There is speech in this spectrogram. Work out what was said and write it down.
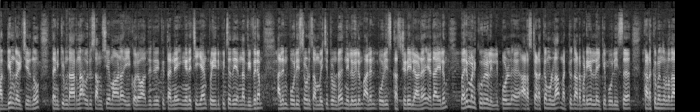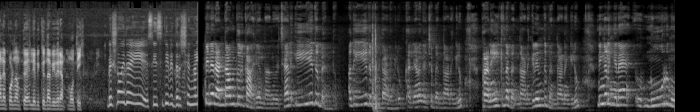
മദ്യം കഴിച്ചിരുന്നു. തനിക്കുണ്ടായിരുന്ന ഒരു സംശയമാണ് ഈ കൊലപാതകത്തിലേക്ക് തന്നെ ഇങ്ങനെ ചെയ്യാൻ പ്രേരിപ്പിച്ചത് എന്ന വിവരം അലൻ പോലീസിനോട് സംഭവിച്ചിട്ടുണ്ട് നിലവിലും അലൻ പോലീസ് കസ്റ്റഡിയിലാണ്. ഏതായാലും വരും മണിക്കൂറുകളിൽ ഇപ്പോൾ അറസ്റ്റ് അടക്കമുള്ള മറ്റു നടപടികളിലേക്ക് പോലീസ് കടക്കുമെന്നുള്ളതാണ് ഇപ്പോൾ നമുക്ക് ലഭിക്കുന്ന വിവരം. മോത്തി. വിഷ്ണു ഇത് ഈ സി സി ടി വി ദൃശ്യങ്ങൾ പിന്നെ രണ്ടാമത്തെ ഒരു കാര്യം എന്താണെന്ന് വെച്ചാൽ ഏത് ബന്ധം? അത് ഏത് ബന്ധമാണെങ്കിലും കല്യാണം കഴിച്ച ബന്ധമാണെങ്കിലും പ്രണയിക്കുന്ന ബന്ധമാണെങ്കിലും എന്ത് ബന്ധമാണെങ്കിലും നിങ്ങളിങ്ങനെ നൂറ് നൂ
